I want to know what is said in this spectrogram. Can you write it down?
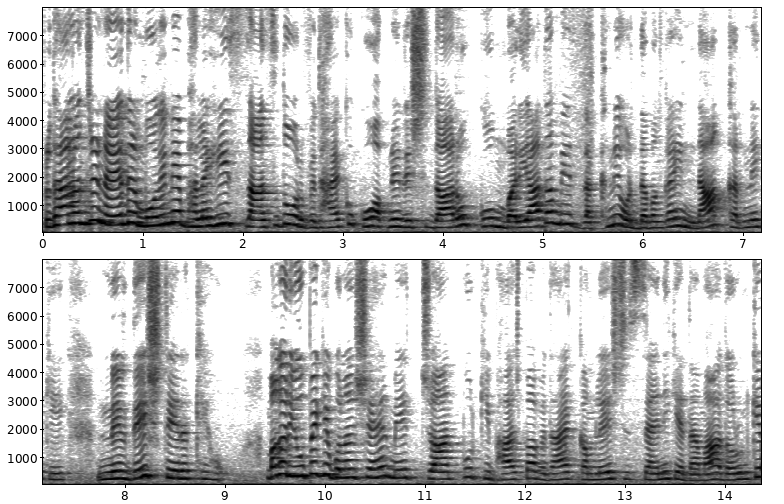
प्रधानमंत्री नरेंद्र मोदी ने भले ही सांसदों और विधायकों को अपने रिश्तेदारों को मर्यादा में रखने और दबंगाई ना करने के निर्देश दे रखे हों, मगर यूपी के बुलंदशहर में चांदपुर की भाजपा विधायक कमलेश सैनी के दामाद और उनके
